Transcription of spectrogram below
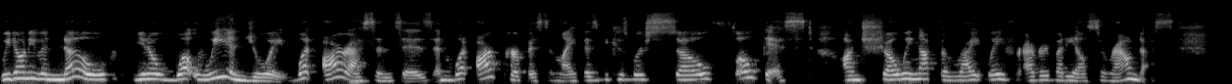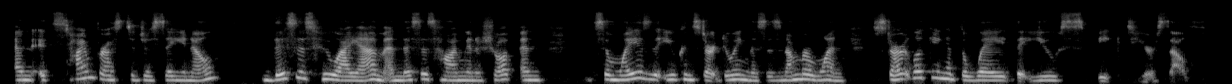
We don't even know, you know, what we enjoy, what our essence is, and what our purpose in life is because we're so focused on showing up the right way for everybody else around us. And it's time for us to just say, you know, this is who I am and this is how I'm going to show up. And some ways that you can start doing this is number one, start looking at the way that you speak to yourself.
